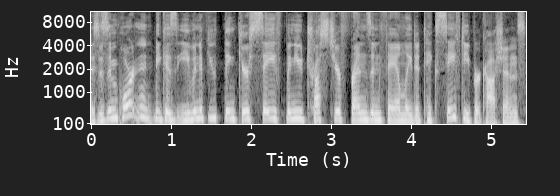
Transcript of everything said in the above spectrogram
This is important because even if you think you're safe and you trust your friends and family to take safety precautions,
